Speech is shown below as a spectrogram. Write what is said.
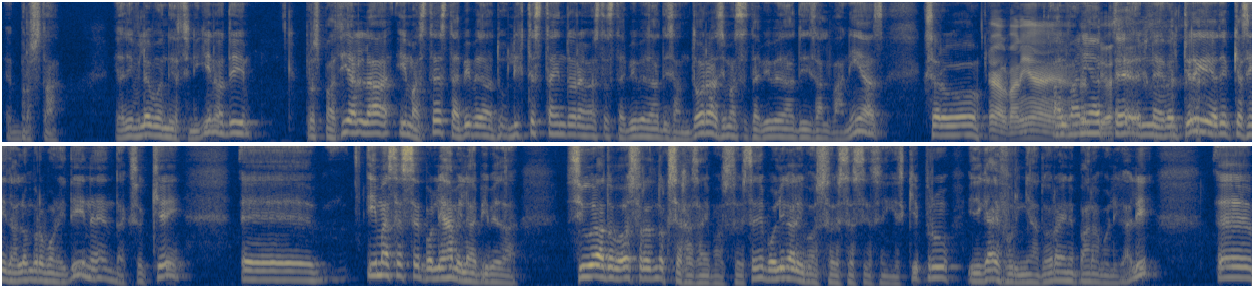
ε, μπροστά. Γιατί βλέπουμε την εθνική είναι ότι προσπαθεί, αλλά είμαστε στα επίπεδα του Λίχτεστάιν τώρα, είμαστε στα επίπεδα της Ανδόρας, είμαστε στα επίπεδα της Αλβανίας. Ξέρω εγώ. Ε, Αλβανία, ε, Αλβανία, βελτιώθηκε. ε, ναι, βελτιώθηκε γιατί πιάσε Ιταλόν προπονητή, ναι, εντάξει, οκ. Ε, είμαστε σε πολύ χαμηλά επίπεδα. Σίγουρα το ποδόσφαιρο δεν το ξέχασαν οι ποδοσφαιριστές. Είναι πολύ καλοί οι ποδοσφαιριστές της Εθνικής Κύπρου, ειδικά η φουρνιά τώρα είναι πάρα πολύ καλή. Ε,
